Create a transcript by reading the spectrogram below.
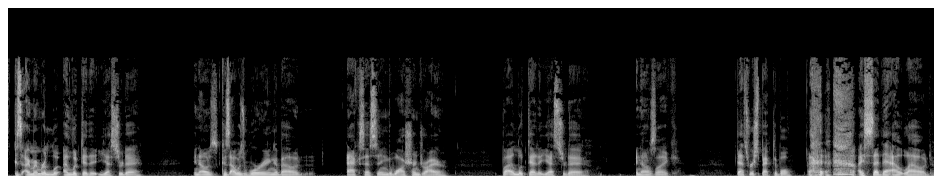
a cuz I remember lo- I looked at it yesterday and I was cuz I was worrying about accessing the washer and dryer. But I looked at it yesterday and I was like that's respectable. I said that out loud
